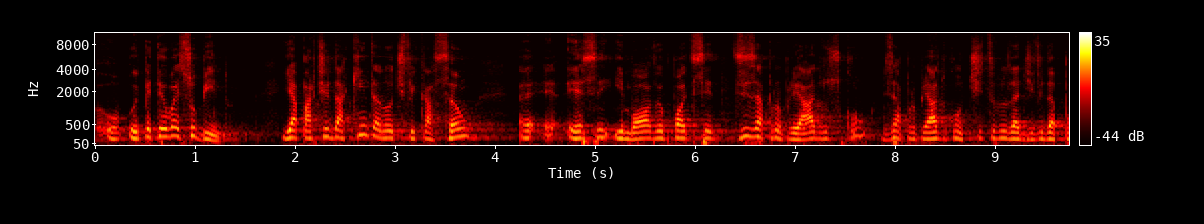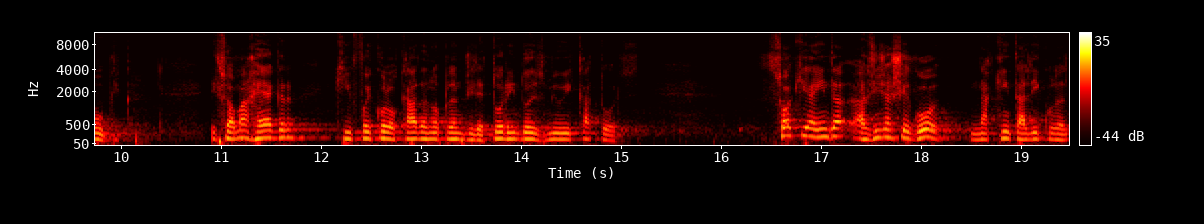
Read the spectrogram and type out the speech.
o, o IPTU vai subindo. E a partir da quinta notificação, é, é, esse imóvel pode ser desapropriado com, desapropriado com título da dívida pública. Isso é uma regra que foi colocada no plano diretor em 2014. Só que ainda a gente já chegou na quinta alíquota,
